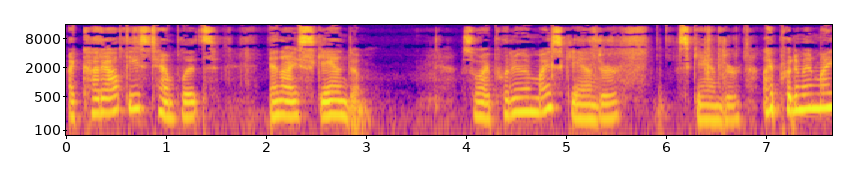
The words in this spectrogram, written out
I cut out these templates and I scanned them. So I put them in my scanner, scanner. I put them in my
